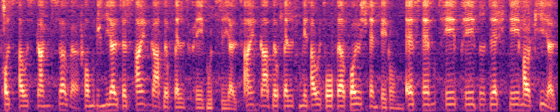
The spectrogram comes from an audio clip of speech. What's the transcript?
Postausgangsserver kombiniertes Eingabefeld reduziert. Eingabefeld mit Autovervollständigung. SMTP markiert.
